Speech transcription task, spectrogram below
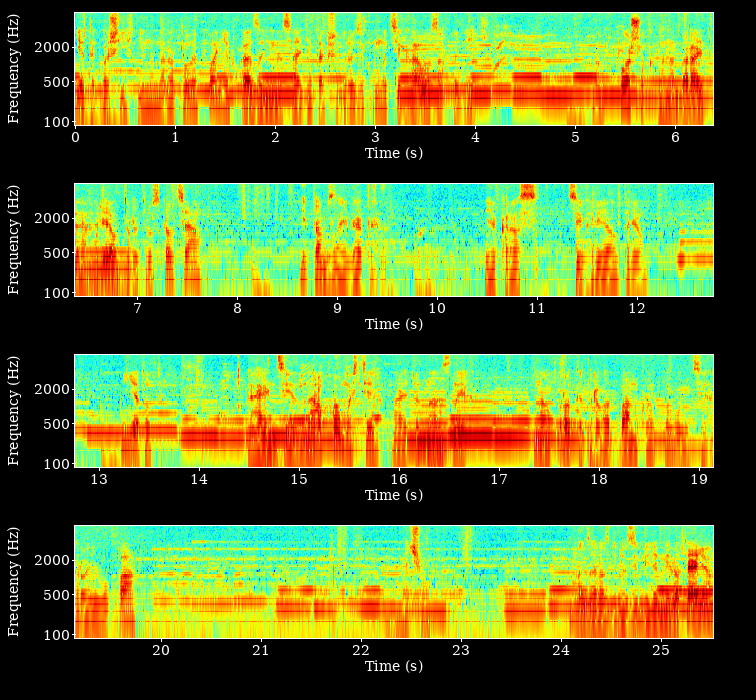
Є також їхні номера телефонів вказані на сайті. Так що, друзі, кому цікаво, заходіть в пошук, набирайте ріелтори Трускавця і там знайдете якраз цих ріелторів. Є тут агенції нерухомості, навіть одна з них навпроти Приватбанку по вулиці Героїв УПА. Бачу. Ми зараз, друзі, біля Міротелю.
